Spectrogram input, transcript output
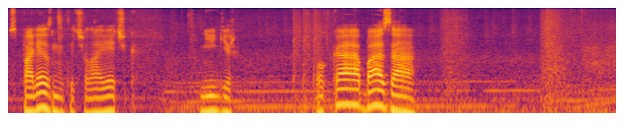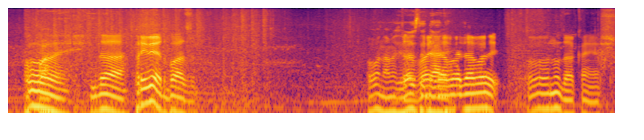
Бесполезный ты человечек. Нигер. Пока база. Опа. Ой, да. Привет, база. О, нам звезды давай, дали. давай, давай. О, ну да, конечно.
